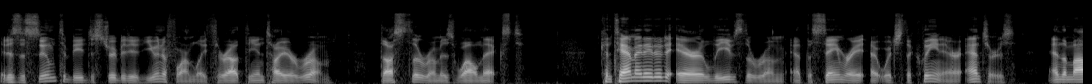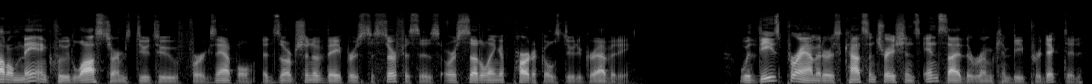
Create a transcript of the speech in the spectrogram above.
it is assumed to be distributed uniformly throughout the entire room, Thus the room is well mixed. Contaminated air leaves the room at the same rate at which the clean air enters, and the model may include loss terms due to, for example, adsorption of vapors to surfaces or settling of particles due to gravity. With these parameters, concentrations inside the room can be predicted,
